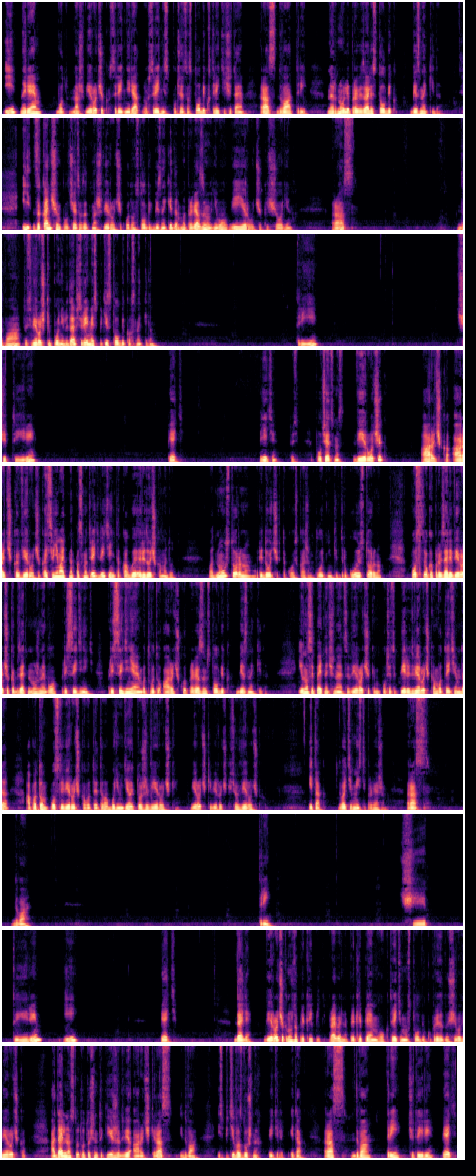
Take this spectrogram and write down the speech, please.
И ныряем вот наш веерочек в средний ряд, в средний, получается, столбик в третий считаем. Раз, два, три. Нырнули, провязали столбик без накида. И заканчиваем, получается, вот этот наш веерочек. Вот он, столбик без накида. Мы провязываем в него веерочек еще один. Раз, два. То есть веерочки поняли, да? Все время из пяти столбиков с накидом. Три, четыре, пять. Видите? То есть получается у нас веерочек, арочка, арочка, веерочек. А если внимательно посмотреть, видите, они так как бы рядочком идут. В одну сторону, рядочек такой, скажем, плотненький, в другую сторону. После того, как провязали веерочек, обязательно нужно его присоединить. Присоединяем вот в эту арочку и провязываем столбик без накида. И у нас опять начинается веерочек, и мы, получается, перед веерочком вот этим, да, а потом после веерочка вот этого будем делать тоже веерочки. Веерочки, веерочки, все в веерочках. Итак, давайте вместе провяжем. Раз, два, три, четыре и пять. Далее веерочек нужно прикрепить. Правильно? Прикрепляем его к третьему столбику предыдущего веерочка. А далее у нас тут вот точно такие же две арочки. Раз и два. Из пяти воздушных петелек. Итак, раз, два, три, четыре, пять.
